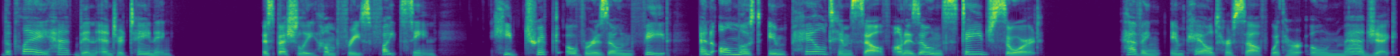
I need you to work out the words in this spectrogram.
the play had been entertaining. Especially Humphrey's fight scene. He'd tripped over his own feet and almost impaled himself on his own stage sword. Having impaled herself with her own magic,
